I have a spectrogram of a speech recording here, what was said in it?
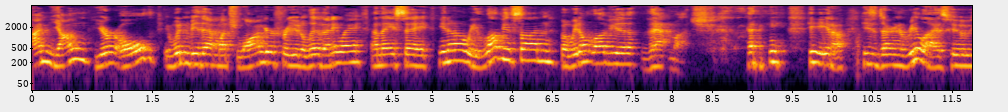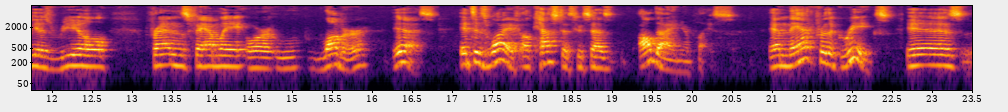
I'm young, you're old. It wouldn't be that much longer for you to live anyway. And they say, you know, we love you, son, but we don't love you that much. he, he, you know, he's starting to realize who his real friends, family, or lover is. It's his wife, Alcestis, who says, I'll die in your place. And that, for the Greeks, is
